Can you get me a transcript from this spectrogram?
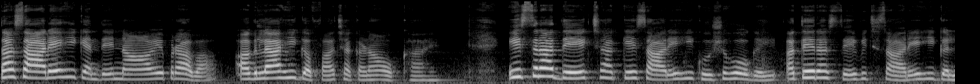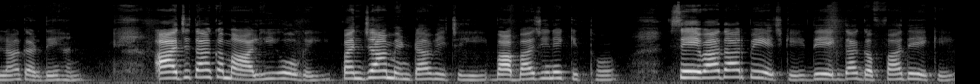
ਤਾਂ ਸਾਰੇ ਹੀ ਕਹਿੰਦੇ, ਨਾ ਓਏ ਭਰਾਵਾ, ਅਗਲਾ ਹੀ ਗੱਫਾ ਛਕਣਾ ਔਖਾ ਹੈ। ਇਸ ਤਰ੍ਹਾਂ ਦੇਖ ਛੱਕ ਕੇ ਸਾਰੇ ਹੀ ਖੁਸ਼ ਹੋ ਗਏ ਅਤੇ ਰਸਤੇ ਵਿੱਚ ਸਾਰੇ ਹੀ ਗੱਲਾਂ ਕਰਦੇ ਹਨ। ਅੱਜ ਤਾਂ ਕਮਾਲ ਹੀ ਹੋ ਗਈ। ਪੰਜਾਂ ਮਿੰਟਾਂ ਵਿੱਚ ਹੀ ਬਾਬਾ ਜੀ ਨੇ ਕਿੱਥੋਂ ਸੇਵਾਦਾਰ ਭੇਜ ਕੇ ਦੇਖ ਦਾ ਗੱਫਾ ਦੇ ਕੇ,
